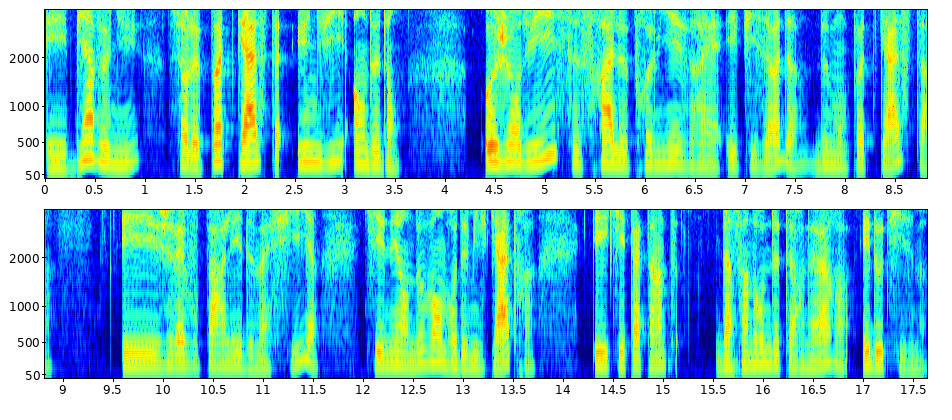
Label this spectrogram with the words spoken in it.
et bienvenue sur le podcast Une vie en dedans. Aujourd'hui, ce sera le premier vrai épisode de mon podcast et je vais vous parler de ma fille qui est née en novembre 2004 et qui est atteinte d'un syndrome de Turner et d'autisme.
